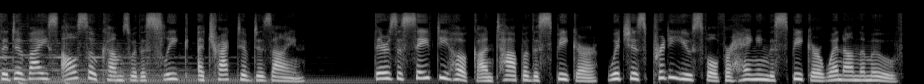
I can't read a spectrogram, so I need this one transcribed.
The device also comes with a sleek, attractive design. There's a safety hook on top of the speaker, which is pretty useful for hanging the speaker when on the move.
